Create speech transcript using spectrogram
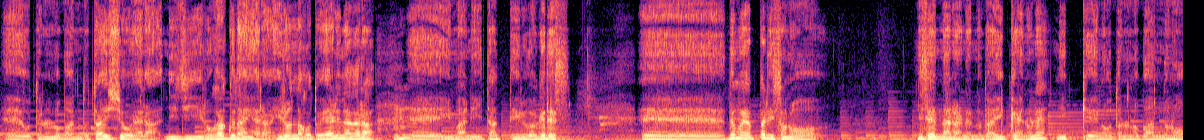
えー大人のバンド大賞やら虹色楽団やらいろんなことをやりながら、うんえー今に至っているわけです。えーでもやっぱりその2007年の第1回のね日系の大人のバンドの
